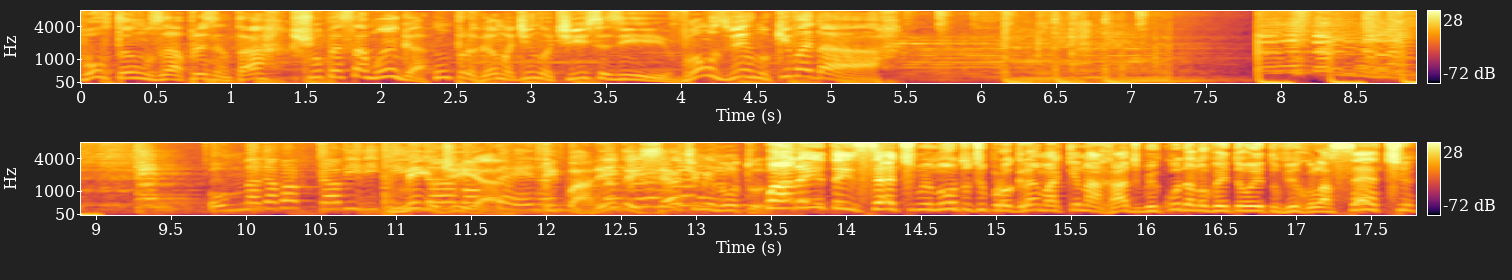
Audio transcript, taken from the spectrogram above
Voltamos a apresentar Chupa essa manga, um programa de notícias e vamos ver no que vai dar. Meio-dia e 47 minutos. 47 minutos de programa aqui na Rádio Bicuda 98,7,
